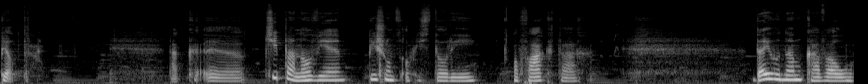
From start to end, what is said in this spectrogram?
Piotra. Tak, e, ci panowie, pisząc o historii, o faktach, dają nam kawał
